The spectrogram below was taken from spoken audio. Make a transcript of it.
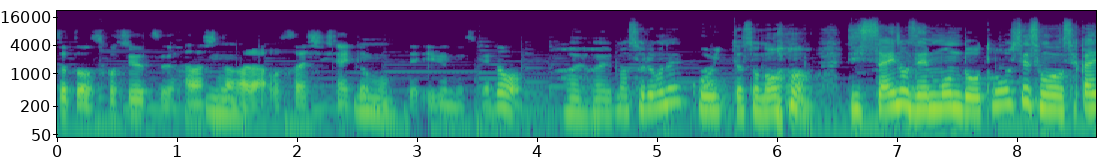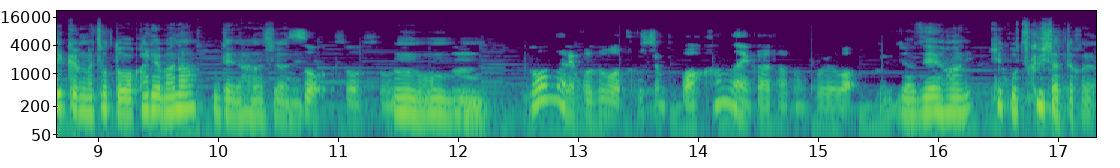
ちょっと少しずつ話しながらお伝えしていきたいと思っているんですけど、はいはい。まあそれをね、こういったその、実際の全問答を通してその世界観がちょっと分かればな、みたいな話はね。そうそうそうそう、うんうんうんうんどんなに言葉を尽くしてもわかんないから、多分これは。じゃあ前半結構尽くしちゃったから。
